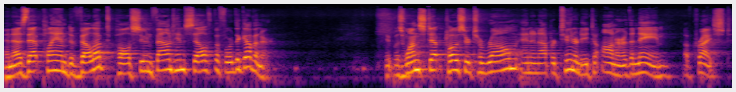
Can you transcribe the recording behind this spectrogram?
And as that plan developed, Paul soon found himself before the governor. It was one step closer to Rome and an opportunity to honor the name of Christ.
